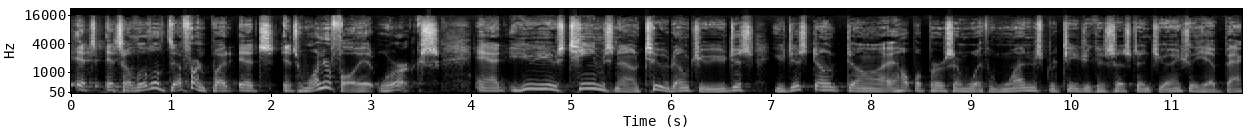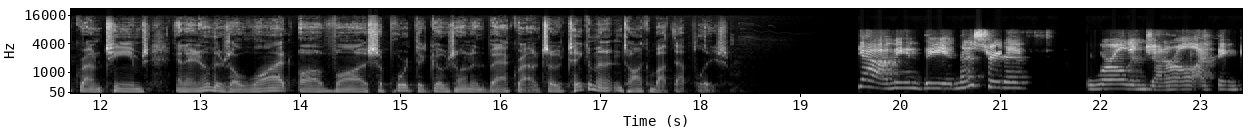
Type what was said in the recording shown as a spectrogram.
it's it's a little different, but it's it's wonderful. It works, and you use teams now too, don't you? You just you just don't uh, help a person with one strategic assistant. You actually have background teams, and I know there's a lot of uh, support that goes on in the background. So take a minute and talk about that, please. Yeah, I mean, the administrative world in general, I think,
